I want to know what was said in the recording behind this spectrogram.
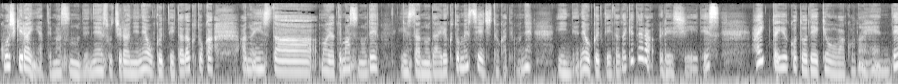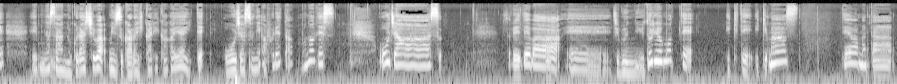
公式 LINE やってますのでねそちらにね送っていただくとかあのインスタもやってますのでインスタのダイレクトメッセージとかでもねいいんでね送っていただけたら嬉しいです。はい。ということで今日はこの辺で、え、皆さんの暮らしは自ら光り輝いてオージャスにあふれたものです。オージャース。それでは、えー、自分にゆとりを持って生きていきます。ではまた。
